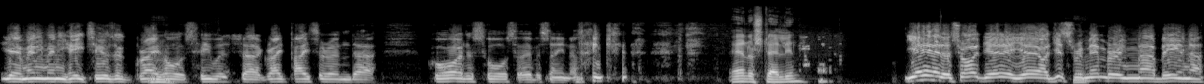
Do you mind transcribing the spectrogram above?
Yeah, many many heats. He was a great Mm. horse. He was a great pacer and uh, quietest horse I've ever seen. I think. And a stallion. Yeah, that's right. Yeah, yeah. I just remember him uh, being a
